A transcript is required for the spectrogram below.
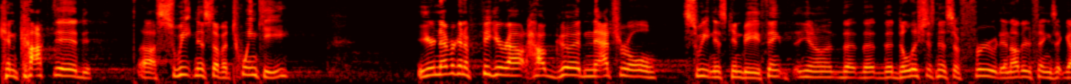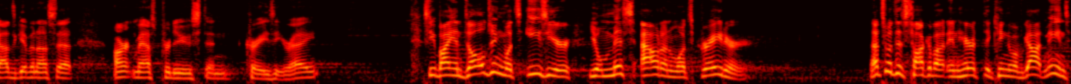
concocted uh, sweetness of a Twinkie, you're never going to figure out how good natural sweetness can be. Think, you know, the, the, the deliciousness of fruit and other things that God's given us that aren't mass produced and crazy, right? See, by indulging what's easier, you'll miss out on what's greater. That's what this talk about inherit the kingdom of God means.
